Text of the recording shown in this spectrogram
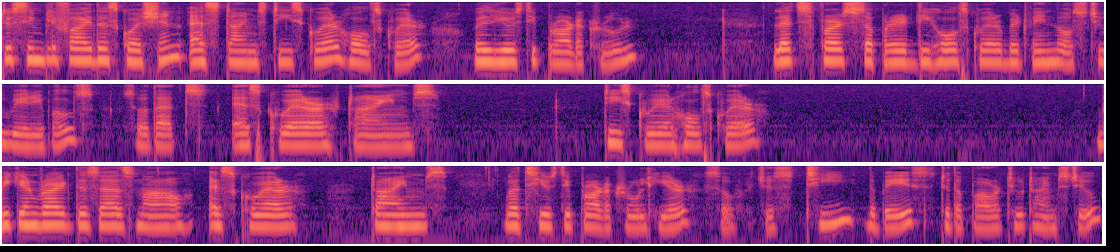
To simplify this question, s times t square whole square, we'll use the product rule. Let's first separate the whole square between those two variables. So that's s square times t square whole square. We can write this as now s square times, let's use the product rule here. So which is t, the base, to the power 2 times 2.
